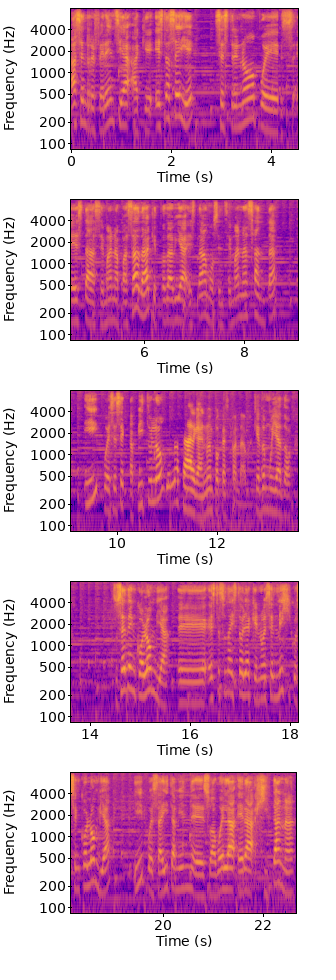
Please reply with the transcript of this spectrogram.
hacen referencia a que esta serie se estrenó pues esta semana pasada, que todavía estábamos en Semana Santa, y pues ese capítulo... Que no salga, no en pocas palabras. Quedó muy ad hoc. Sucede en Colombia, eh, esta es una historia que no es en México, es en Colombia, y pues ahí también eh, su abuela era gitana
